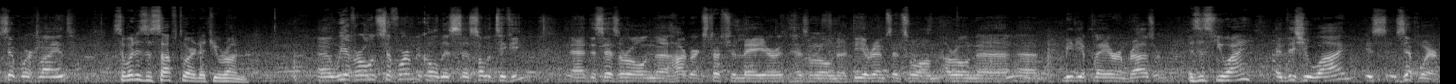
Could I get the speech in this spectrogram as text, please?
Zappware client. So what is the software that you run? Uh, we have our own software. We call this uh, Solid TV. Uh, this has our own uh, hardware abstraction layer. It has our own uh, DRMs and so on. Our own uh, media player and browser. Is this UI? And this UI is Zappware.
